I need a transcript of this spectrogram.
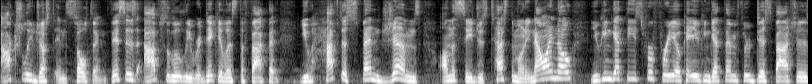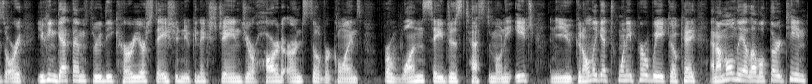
actually just insulting. This is absolutely ridiculous the fact that you have to spend gems on the sage's testimony. Now I know you can get these for free okay? You can get them through dispatches or you can get them through the courier station. You can exchange your hard-earned silver coins for one sage's testimony each and you can only get 20 per week okay? And I'm only at level 13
